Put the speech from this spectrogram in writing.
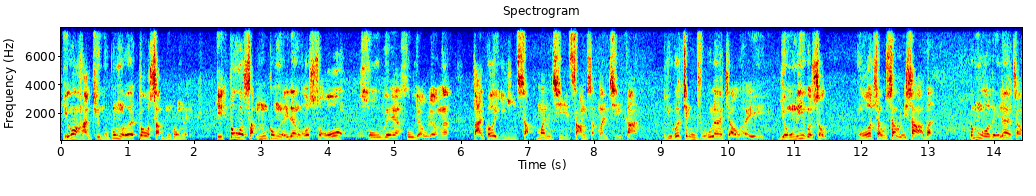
如果行屯門公路，多十五公里，而多十五公里咧，我所耗嘅耗油量咧，大概二十蚊至三十蚊之間。如果政府咧就係用呢個數，我就收你三十蚊。咁我哋咧就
